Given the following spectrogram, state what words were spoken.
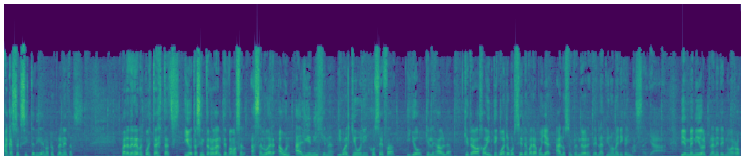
¿Acaso existe vida en otros planetas? Para tener respuesta a estas y otras interrogantes vamos a, saludar a un alienígena, igual que Uri, Josefa y yo, quien les habla, que trabaja 24 por 7 para apoyar a los emprendedores de Latinoamérica y más allá. Bienvenido al Planeta Innova Rock,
